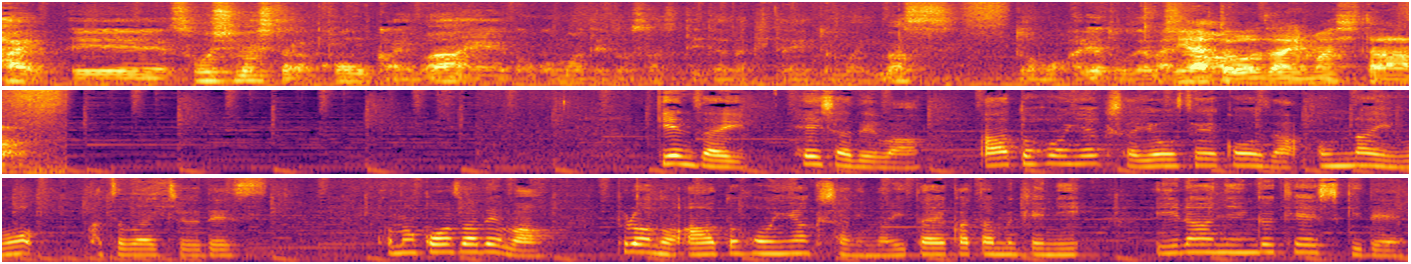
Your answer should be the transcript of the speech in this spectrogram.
はい、えー、そうしましたら今回は、えーここまでとさせていただきたいと思います。どうもありがとうございました。ありがとうございました。現在弊社ではアート翻訳者養成講座オンラインを発売中です。この講座ではプロのアート翻訳者になりたい方向けに e ラーニング形式で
